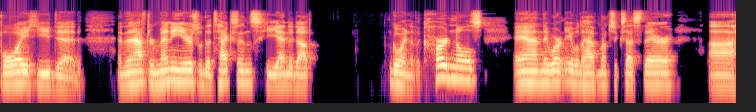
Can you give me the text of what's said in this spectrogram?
boy, he did. And then after many years with the Texans, he ended up going to the Cardinals, and they weren't able to have much success there. Uh,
